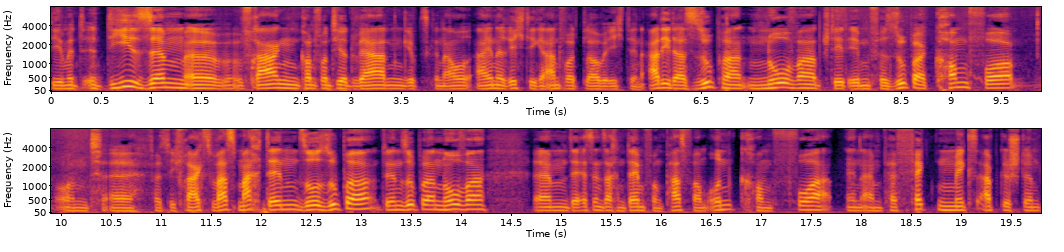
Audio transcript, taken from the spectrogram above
die mit diesem äh, Fragen konfrontiert werden, gibt's genau eine richtige Antwort, glaube ich. Den Adidas Supernova steht eben für Super Komfort. Und äh, falls du dich fragst, was macht denn so super den Supernova? Ähm, der ist in Sachen Dämpfung, Passform und Komfort in einem perfekten Mix abgestimmt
